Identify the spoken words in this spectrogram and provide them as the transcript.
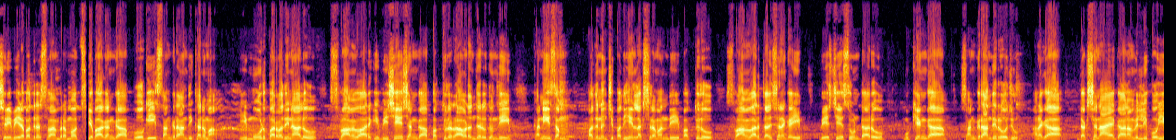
శ్రీ వీరభద్రస్వామి బ్రహ్మోత్సవ భాగంగా భోగి సంక్రాంతి కనుమ. ఈ మూడు పర్వదినాలు స్వామివారికి విశేషంగా భక్తులు రావడం జరుగుతుంది. కనీసం పది నుంచి పదిహేను లక్షల మంది భక్తులు స్వామివారి దర్శనకై వేస్ట్ చేస్తూ ఉంటారు. ముఖ్యంగా సంక్రాంతి రోజు అనగా దక్షిణాయకాలం వెళ్ళిపోయి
